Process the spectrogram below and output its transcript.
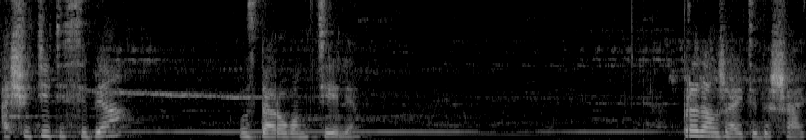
Ощутите себя в здоровом теле. Продолжайте дышать.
